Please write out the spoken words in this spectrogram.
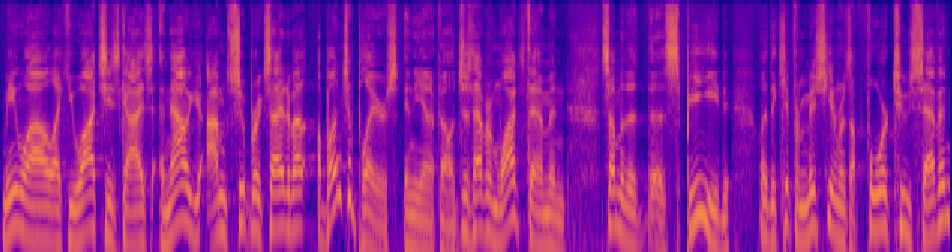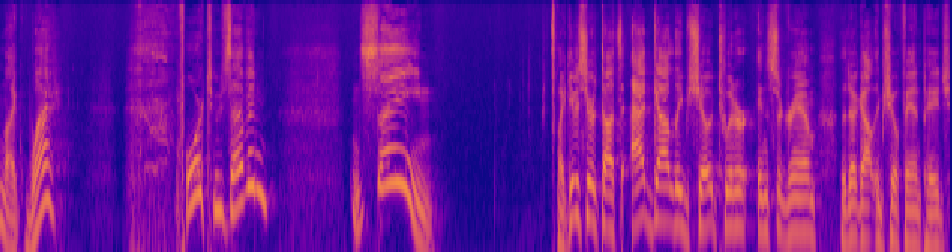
Meanwhile, like you watch these guys, and now I'm super excited about a bunch of players in the NFL. Just having watched them and some of the, the speed. Like the kid from Michigan was a four two seven. Like what? Four two seven? Insane. Like, give us your thoughts at Gottlieb Show, Twitter, Instagram, the Doug Gottlieb Show fan page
